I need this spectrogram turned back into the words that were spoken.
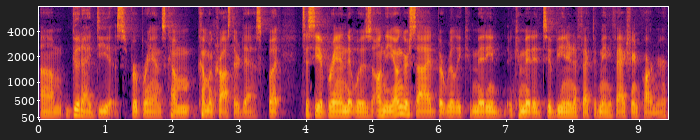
um, good ideas for brands come come across their desk, but to see a brand that was on the younger side but really committing committed to being an effective manufacturing partner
